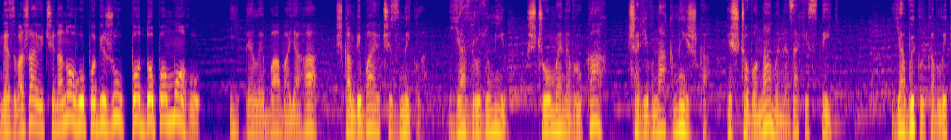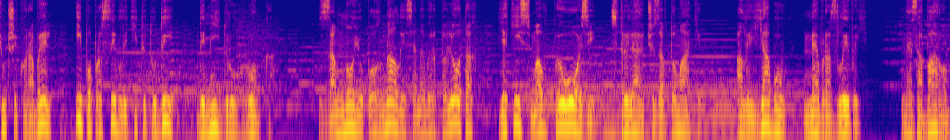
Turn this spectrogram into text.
Незважаючи на ногу, побіжу по допомогу. І телебаба Яга, шкандибаючи, зникла. Я зрозумів, що у мене в руках чарівна книжка і що вона мене захистить. Я викликав летючий корабель і попросив летіти туди, де мій друг Громка. За мною погналися на вертольотах якісь мавпеозі, стріляючи з автоматів. Але я був невразливий. Незабаром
